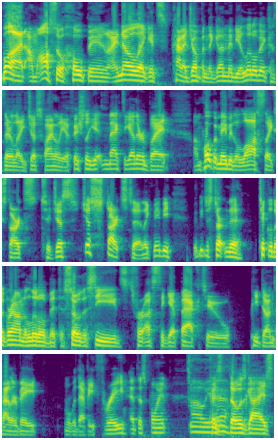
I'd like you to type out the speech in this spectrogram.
but I'm also hoping. I know like it's kind of jumping the gun maybe a little bit because they're like just finally officially getting back together. But I'm hoping maybe the loss like starts to just just starts to like maybe maybe just starting to tickle the ground a little bit to sow the seeds for us to get back to Pete Dunne, Tyler Bate. What would that be? Three at this point? oh yeah. Because those guys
